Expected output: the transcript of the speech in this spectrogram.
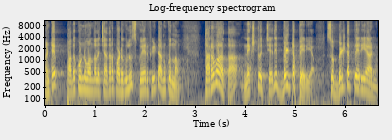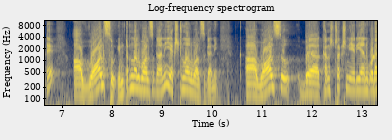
అంటే పదకొండు వందల చదరపడుగులు స్క్వేర్ ఫీట్ అనుకుందాం. తర్వాత నెక్స్ట్ వచ్చేది built up area. So built up area అంటే ఆ వాల్స్ ఇంటర్నల్ వాల్స్ కానీ ఎక్స్టర్నల్ వాల్స్ కానీ వాల్స్ కన్స్ట్రక్షన్ ఏరియాని కూడా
